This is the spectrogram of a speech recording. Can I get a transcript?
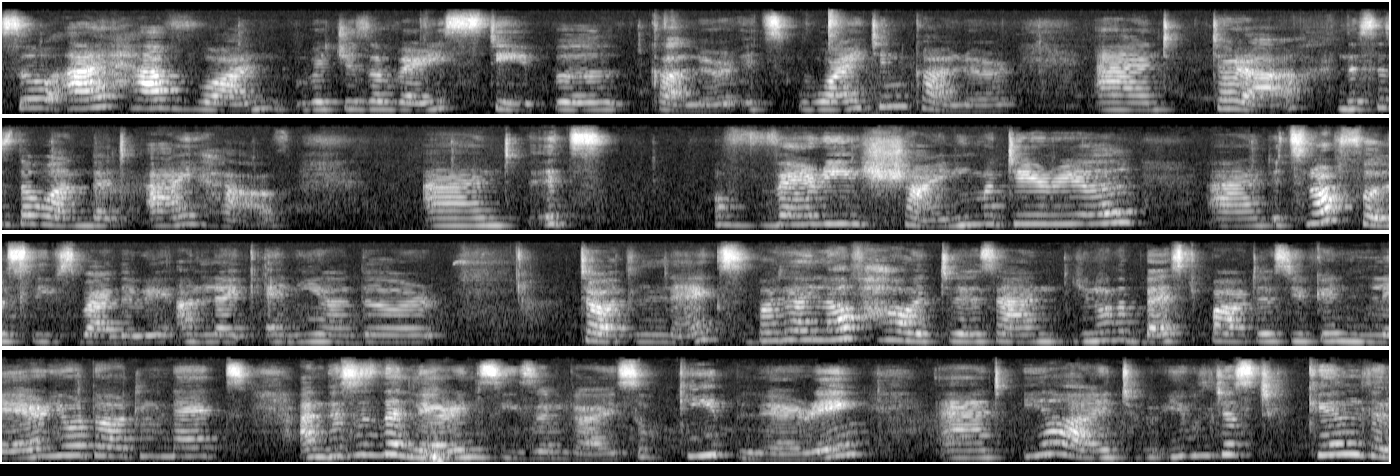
So I have one which is a very staple color. It's white in color and tara, this is the one that I have and it's a very shiny material and it's not full sleeves by the way unlike any other turtlenecks but I love how it is and you know the best part is you can layer your turtlenecks and this is the layering season guys so keep layering and yeah it you will just kill the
